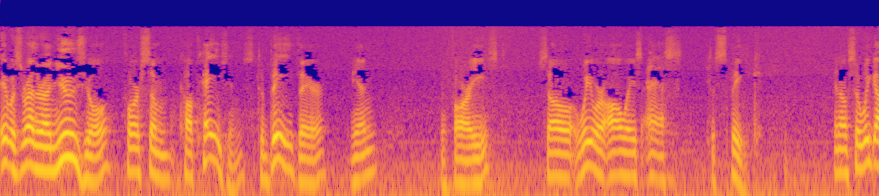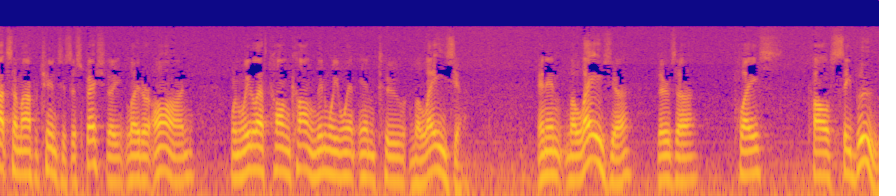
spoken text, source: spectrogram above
it was rather unusual for some Caucasians to be there in the Far East. So we were always asked to speak. You know, so we got some opportunities, especially later on when we left Hong Kong. Then we went into Malaysia, and in Malaysia there's a place called Sibu.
